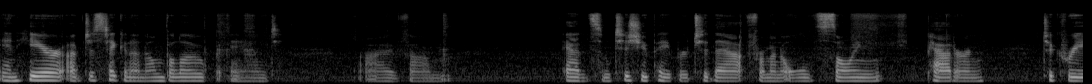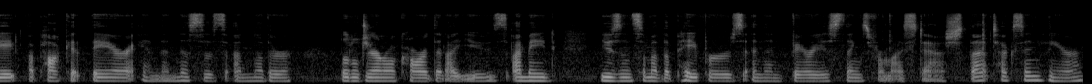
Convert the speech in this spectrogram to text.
And here I've just taken an envelope and I've um, added some tissue paper to that from an old sewing pattern to create a pocket there and then this is another little journal card that I use. I made using some of the papers and then various things from my stash. That tucks in here.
